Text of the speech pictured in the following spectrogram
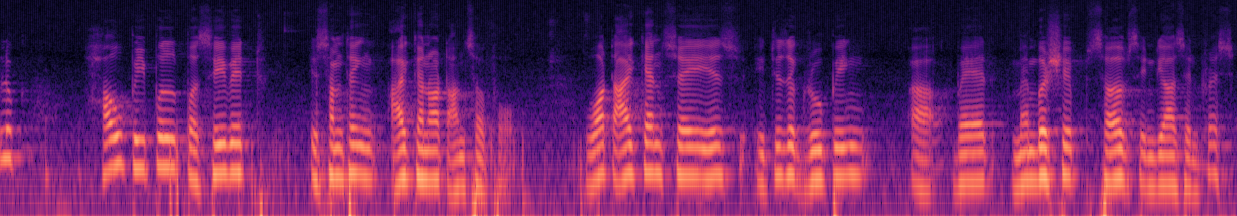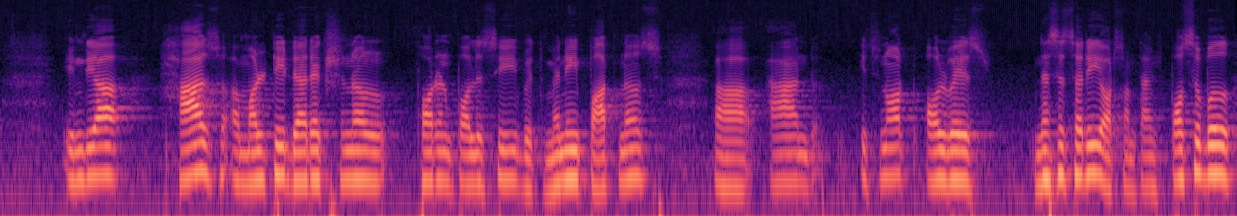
Look, how people perceive it is something I cannot answer for. What I can say is it is a grouping uh, where membership serves India's interests. India has a multi-directional foreign policy with many partners uh, and it's not always necessary or sometimes possible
